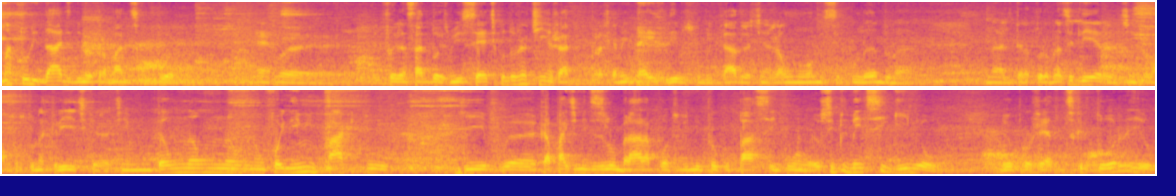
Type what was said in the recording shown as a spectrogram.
maturidade do meu trabalho de escritor. É, é ele foi lançado em 2007, quando eu já tinha já praticamente 10 livros publicados, já tinha já um nome circulando na, na literatura brasileira, já tinha uma fortuna crítica, já tinha, então não, não, não foi nenhum impacto que é, capaz de me deslumbrar a ponto de me preocupar assim com. Eu simplesmente segui meu meu projeto de escritor e, eu,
